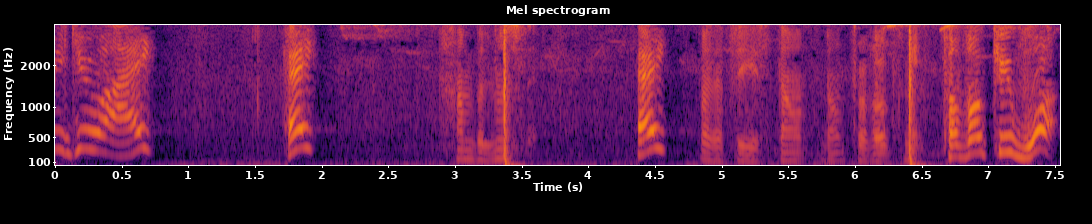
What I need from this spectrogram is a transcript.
you i Hey? Humble Muslim. Hey? Brother, please don't don't provoke me. Provoke you what?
